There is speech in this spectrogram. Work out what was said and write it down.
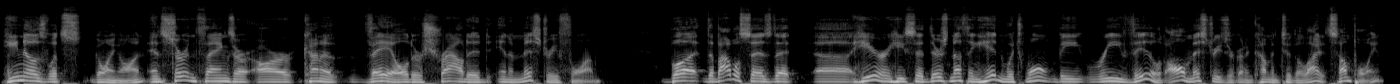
he knows what's going on, and certain things are, are kind of veiled or shrouded in a mystery form. But the Bible says that uh, here he said there's nothing hidden which won't be revealed. All mysteries are going to come into the light at some point.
